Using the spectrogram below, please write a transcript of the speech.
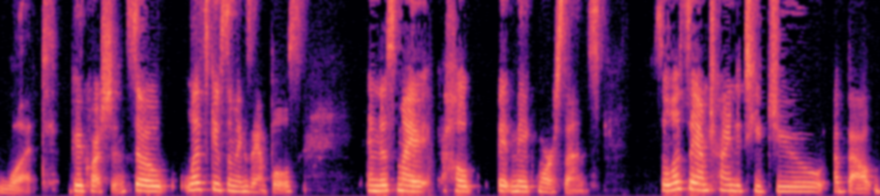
what? Good question. So let's give some examples, and this might help it make more sense. So let's say I'm trying to teach you about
